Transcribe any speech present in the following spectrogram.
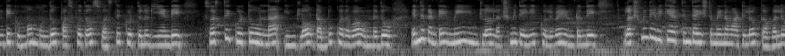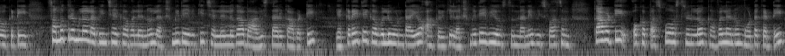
ఇంటి గుమ్మం ముందు పసుపుతో స్వస్తిక్ గుర్తును గీయండి. స్వస్తిక్ గుర్తు ఉన్న ఇంట్లో డబ్బు కొదవ ఉండదు. ఎందుకంటే మీ ఇంట్లో లక్ష్మీదేవి కొలువై ఉంటుంది. లక్ష్మీదేవికి అత్యంత ఇష్టమైన వాటిలో గవ్వలు ఒకటి. సముద్రంలో లభించే గవ్వలను లక్ష్మీదేవికి చెల్లెలుగా భావిస్తారు కాబట్టి ఎక్కడైతే గవ్వలు ఉంటాయో అక్కడికి లక్ష్మీదేవి వస్తుందని విశ్వాసం. కాబట్టి ఒక పసుపు వస్త్రంలో గవ్వలను మూటకట్టి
